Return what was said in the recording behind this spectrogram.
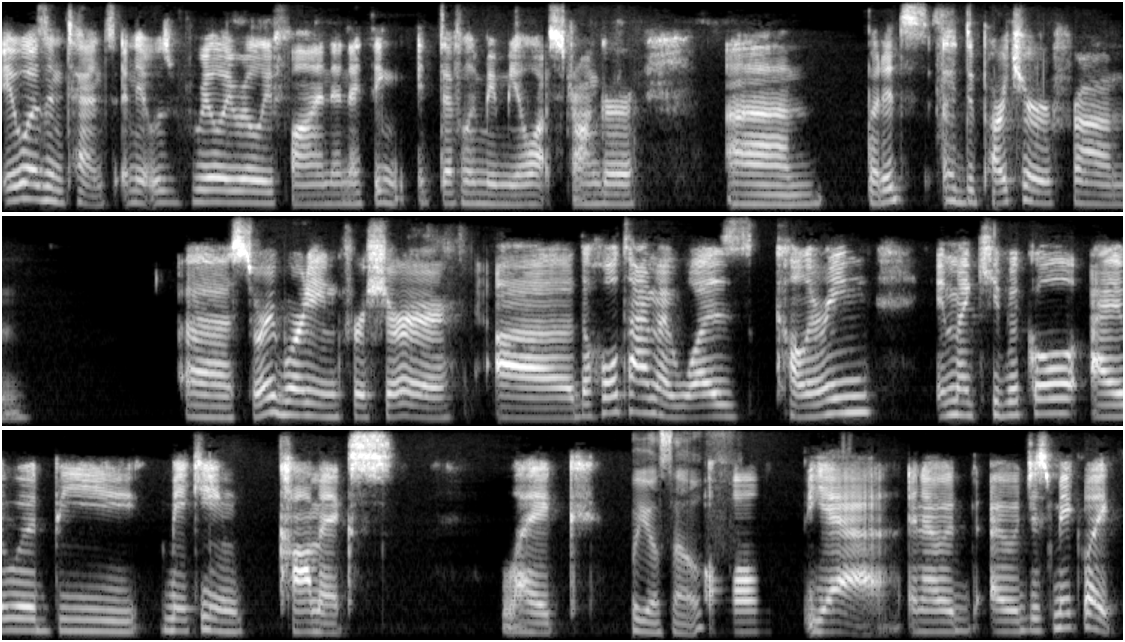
it was intense and it was really, really fun. And I think it definitely made me a lot stronger. Um, but it's a departure from uh, storyboarding for sure. Uh, the whole time I was coloring in my cubicle, I would be making comics, like for yourself. All, yeah, and I would I would just make like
